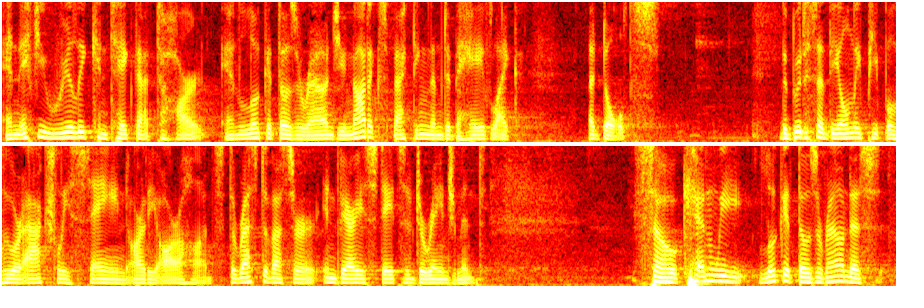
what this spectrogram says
And if you really can take that to heart and look at those around you, not expecting them to behave like adults. The Buddha said the only people who are actually sane are the arahants. The rest of us are in various states of derangement. So, can we look at those around us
